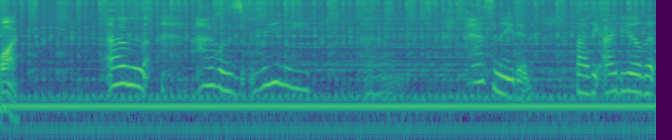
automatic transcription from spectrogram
Why? Um, I was really uh, fascinated by the idea that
